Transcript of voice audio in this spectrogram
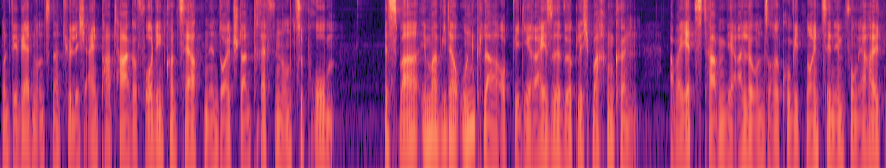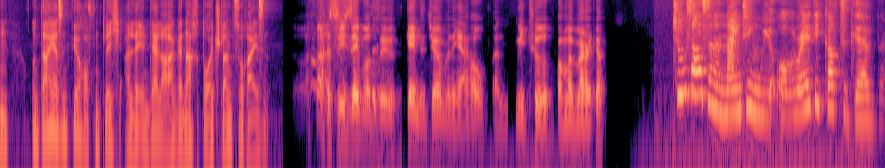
Und wir werden uns natürlich ein paar Tage vor den Konzerten in Deutschland treffen, um zu proben. Es war immer wieder unklar, ob wir die Reise wirklich machen können. Aber jetzt haben wir alle unsere Covid-19-Impfung erhalten und daher sind wir hoffentlich alle in der Lage, nach Deutschland zu reisen. She's able to get into Germany, I hope, and me too, from America. 2019, we already got together.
